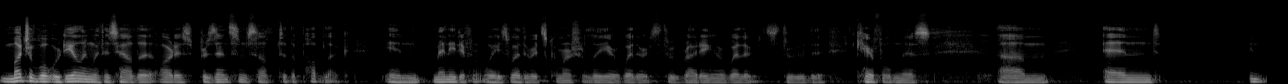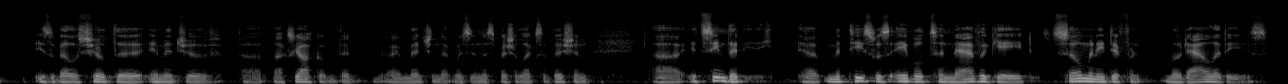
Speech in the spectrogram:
much of what we're dealing with is how the artist presents himself to the public in many different ways, whether it's commercially or whether it's through writing or whether it's through the carefulness. Um, and in, Isabella showed the image of uh, Max Jacob that I mentioned that was in the special exhibition. Uh, it seemed that uh, Matisse was able to navigate so many different modalities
